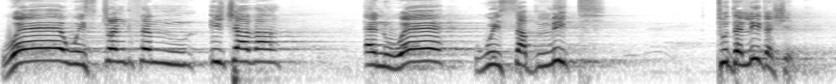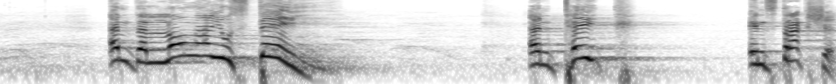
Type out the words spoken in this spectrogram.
where we strengthen each other, and where we submit to the leadership. And the longer you stay, and take instruction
